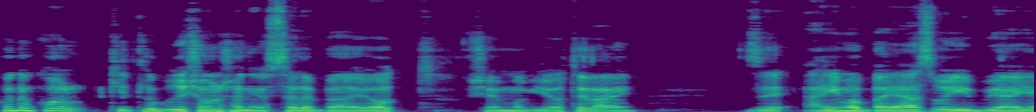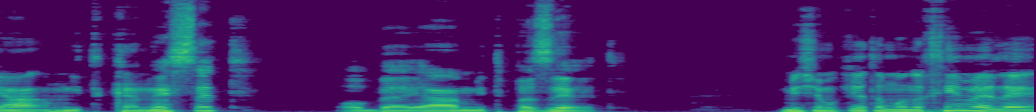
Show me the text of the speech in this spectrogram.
קודם כל, קטלוג ראשון שאני עושה לבעיות כשהן מגיעות אליי, זה האם הבעיה הזו היא בעיה מתכנסת או בעיה מתפזרת. מי שמכיר את המונחים האלה,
